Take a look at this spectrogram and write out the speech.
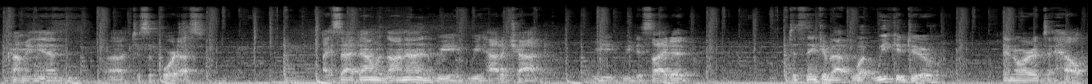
coming in uh, to support us. I sat down with Ana and we, we had a chat. We, we decided to think about what we could do in order to help.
